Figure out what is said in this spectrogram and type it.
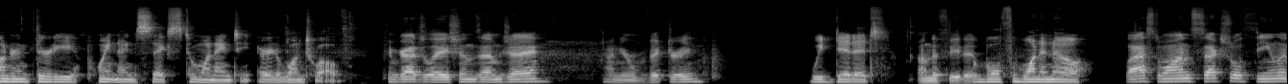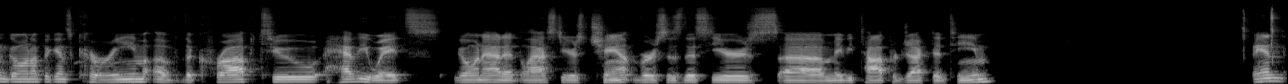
130.96 to 119 or to 112. Congratulations, MJ, on your victory. We did it. Undefeated. We're both 1 and oh. 0. Last one, Sexual Thielen going up against Kareem of the Crop. Two heavyweights going at it. Last year's champ versus this year's uh, maybe top projected team. and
